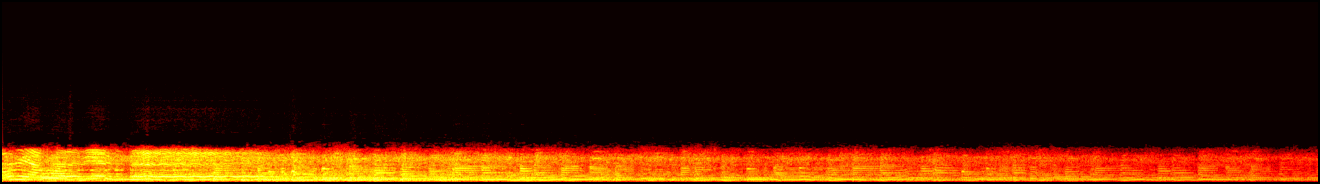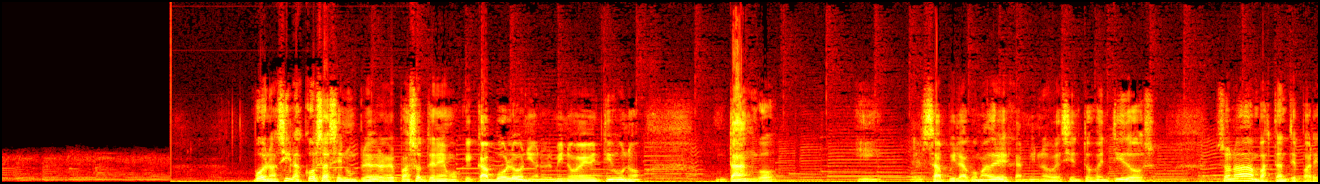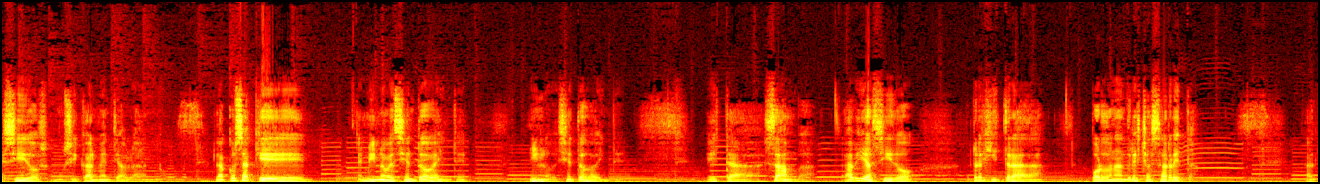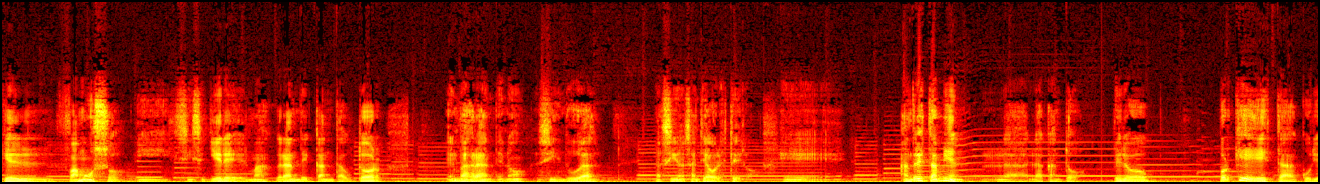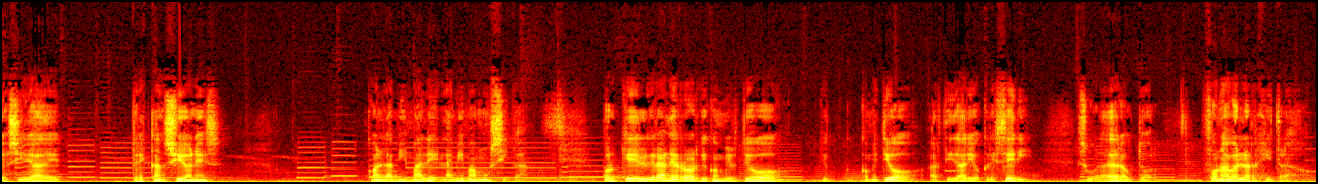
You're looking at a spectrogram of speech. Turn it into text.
Bueno, así las cosas, en un primer repaso tenemos que Cap Bolonio en el 1921, un tango, y El sapo y la comadreja en 1922, sonaban bastante parecidos musicalmente hablando. La cosa es que en 1920, 1920, esta samba había sido registrada por don Andrés Chazarreta, aquel famoso y si se quiere el más grande cantautor el más grande, ¿no? Sin duda, nacido en Santiago del Estero. Eh, Andrés también la, cantó, pero ¿por qué esta curiosidad de tres canciones con la misma, la misma música? Porque el gran error que, que cometió Artidario Creseri, su verdadero autor, fue no haberla registrado.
